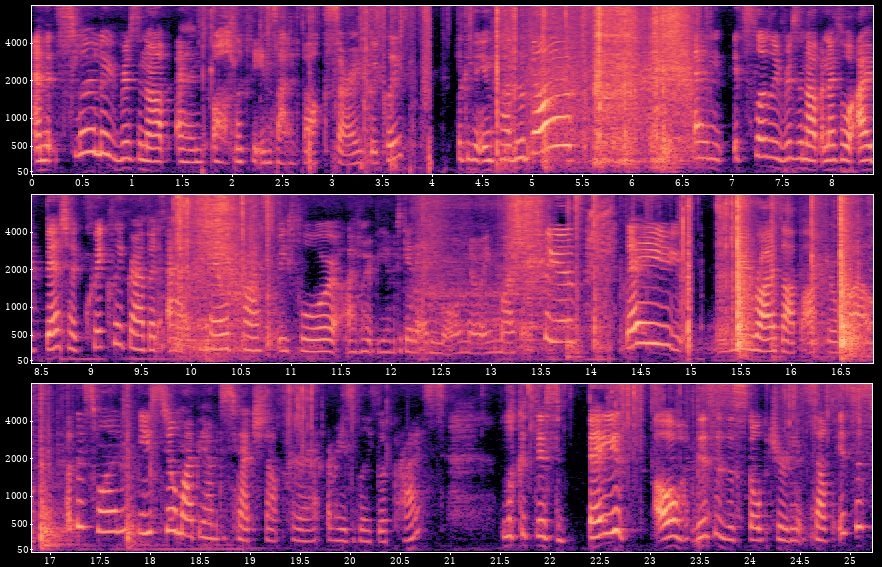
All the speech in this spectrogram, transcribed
and it's slowly risen up and oh look the inside of the box. Sorry quickly. Look at the inside of the box. And it's slowly risen up and I thought I better quickly grab it at sale price before I won't be able to get it anymore knowing my figures they do rise up after a while. But this one you still might be able to snatch it up for a reasonably good price. Look at this base. Oh this is a sculpture in itself. Is this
